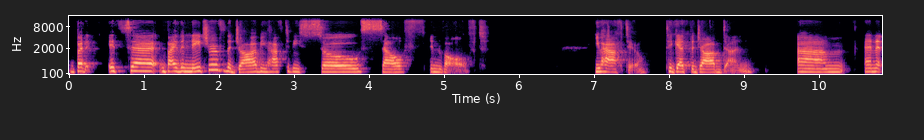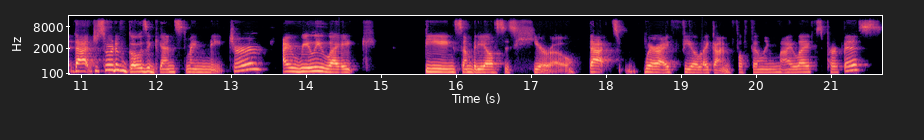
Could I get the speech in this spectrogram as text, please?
But it's uh, by the nature of the job, you have to be so self-involved. You have to to get the job done, um, and it, that just sort of goes against my nature. I really like being somebody else's hero. That's where I feel like I'm fulfilling my life's purpose.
